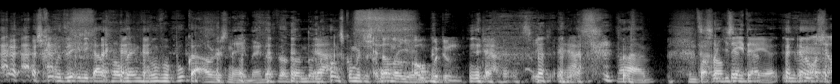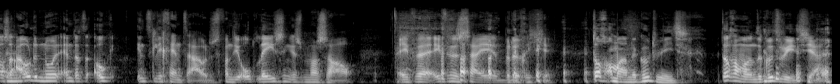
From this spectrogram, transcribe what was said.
Misschien moeten we een indicator gewoon nemen van hoeveel boeken ouders nemen. Dat, dat, dan, dan, Ja. Anders kom je ook niet in. open doen. Ja. Ja. Nou, interessante ideeën. En als je als ouder nooit... En dat ook intelligente ouders. Van die ontlezing is massaal. Even, even een zijbruggetje. Toch allemaal aan de Goodreads. Toch allemaal in de Goodreads, ja.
